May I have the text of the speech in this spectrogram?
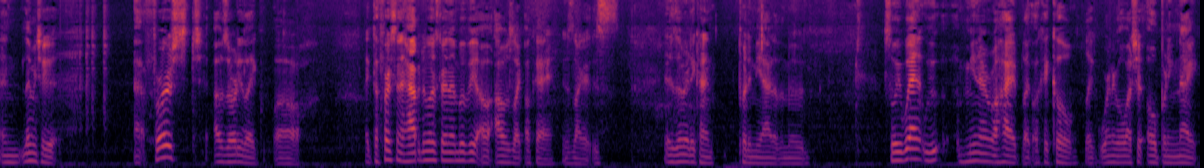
And let me tell you, at first I was already like, oh, like the first thing that happened to us during that movie, I, I was like, okay, it's like it's, it's already kind of putting me out of the mood. So we went. We, me and I were hyped. Like, okay, cool. Like we're gonna go watch it opening night.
